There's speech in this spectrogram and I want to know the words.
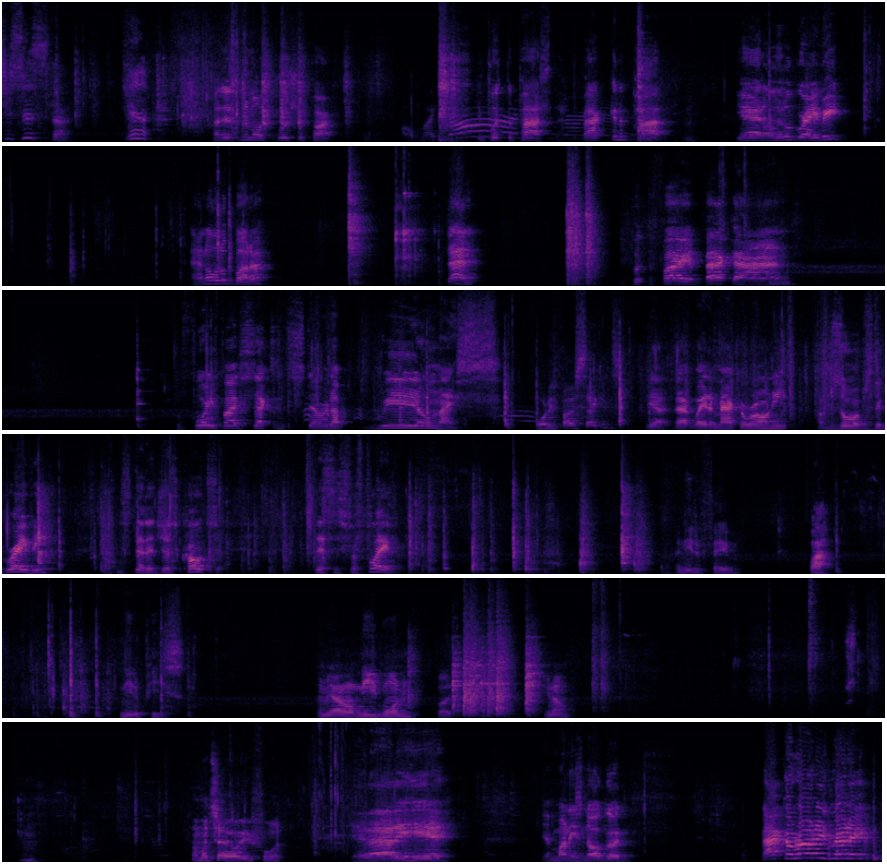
It's your sister. Yeah. Now this is the most crucial part. Oh my God. You put the pasta back in the pot. You add a little gravy and a little butter. Then you put the fire back on for 45 seconds. Stir it up real nice. 45 seconds? Yeah, that way the macaroni absorbs the gravy instead of just coats it. This is for flavor. I need a favor. What? I need a piece. I mean, I don't need one, but, you know. Mm. How much I owe you for it? Get out of here. Your money's no good. Macaroni's ready!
